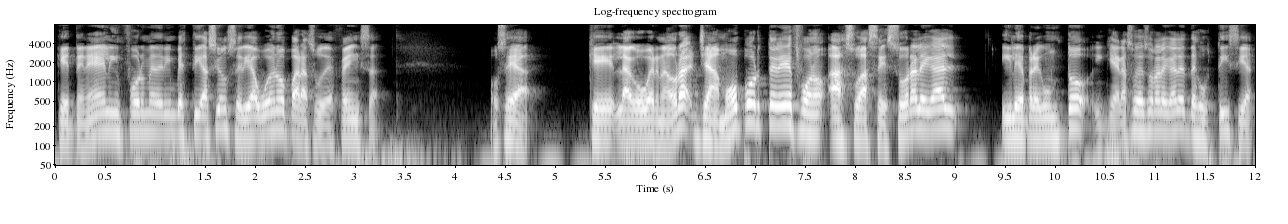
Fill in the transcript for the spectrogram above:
que tener el informe de la investigación sería bueno para su defensa. O sea, que la gobernadora llamó por teléfono a su asesora legal y le preguntó, y que era su asesora legal de justicia,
